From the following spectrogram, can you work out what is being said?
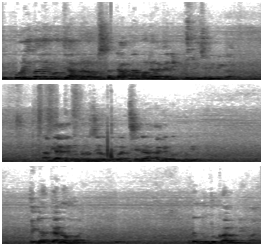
যে পরিবারের মধ্যে আপনার অবস্থানটা আপনার মনে হয় যেন একটু নিচে নেমে গেল আমি আগের মতো রোজগার হতে পারছি না আগের মতো করি এটা কেন হয়? এটা দুটো কারণে হয়।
